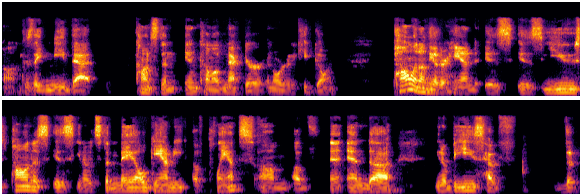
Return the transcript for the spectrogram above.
because uh, they need that constant income of nectar in order to keep going. Pollen, on the other hand, is is used. Pollen is, is you know it's the male gamete of plants. Um, of and uh, you know bees have the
